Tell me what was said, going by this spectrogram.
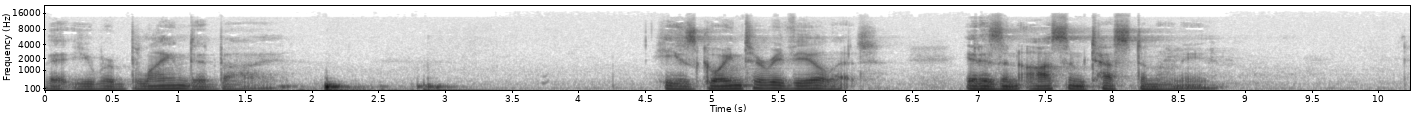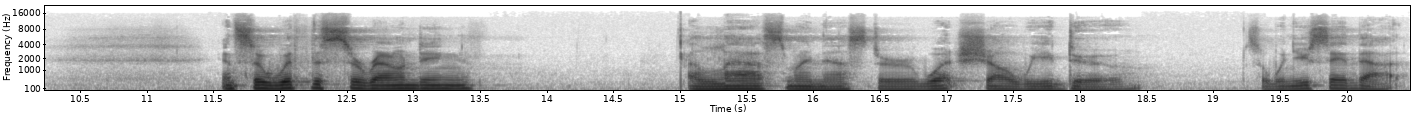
that you were blinded by. He is going to reveal it. It is an awesome testimony. And so, with the surrounding, alas, my master, what shall we do? So, when you say that,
